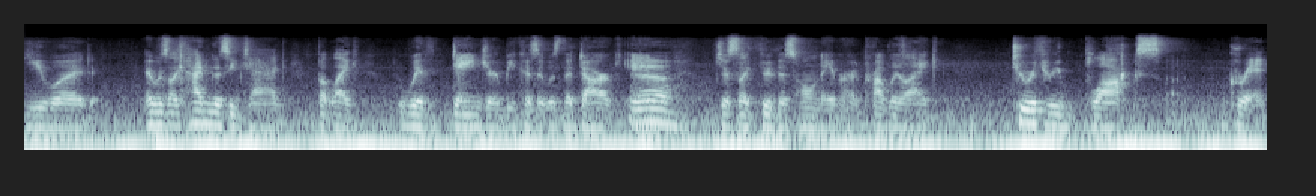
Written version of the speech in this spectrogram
you would it was like hide and go seek tag but like with danger because it was the dark and Yeah. just like through this whole neighborhood probably like two or three blocks grid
